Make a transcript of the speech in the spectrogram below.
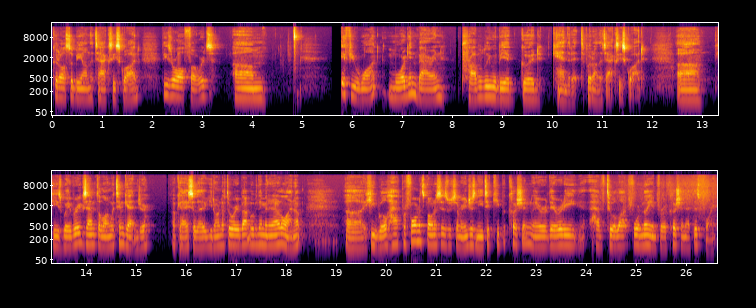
could also be on the taxi squad. These are all forwards. Um, if you want, Morgan Barron probably would be a good candidate to put on the taxi squad. Uh, he's waiver exempt along with Tim Gettinger. Okay, so that you don't have to worry about moving them in and out of the lineup. Uh, he will have performance bonuses, which the Rangers need to keep a cushion. They they already have to allot four million for a cushion at this point,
